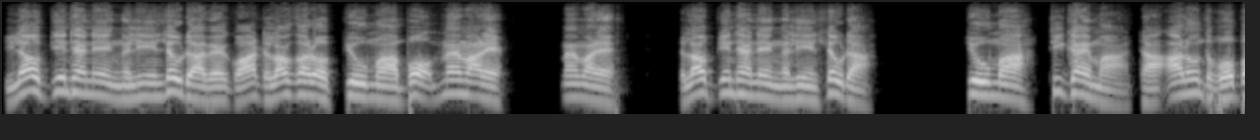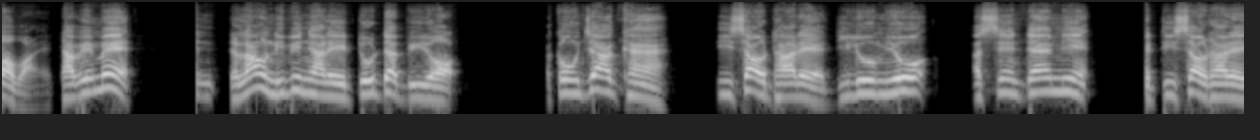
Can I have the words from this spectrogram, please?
ဒီလောက်ပြင်းထန်တဲ့ငလျင်လှုပ်တာပဲကွာဒီလောက်ကတော့ပြိုမာပေါ့မှန်ပါတယ်မှန်ပါတယ်ဒီလောက်ပြင်းထန်တဲ့ငလျင်လှုပ်တာ ပြိုမာထိခိုက်မာဒါအားလုံးသဘောပေါက်ပါတယ်ဒါပေမဲ့ဒီလောက်နီးပညာလေးတိုးတက်ပြီးတော့အကုန်ကြခံတိဆောက်ထားတဲ့ဒီလိုမျိုးအစင်တန်းမြင့်တိဆောက်ထားတဲ့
